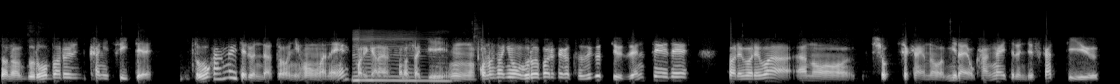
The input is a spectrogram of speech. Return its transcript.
そのグローバル化について、どう考えてるんだと、日本はね、これからこの先、うん、この先もグローバル化が続くっていう前提で、我々はあの世界の未来を考えてるんですかっていう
